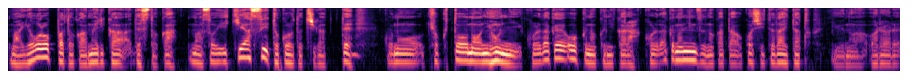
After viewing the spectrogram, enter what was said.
まあ、ヨーロッパとかアメリカですとか、まあ、そういう行きやすいところと違って、うん、この極東の日本にこれだけ多くの国からこれだけの人数の方お越しいただいたというのは我々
